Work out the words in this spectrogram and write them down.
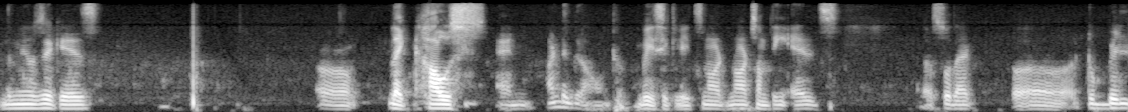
the music is uh, like house and underground. Basically, it's not not something else. Uh, so that uh, to build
